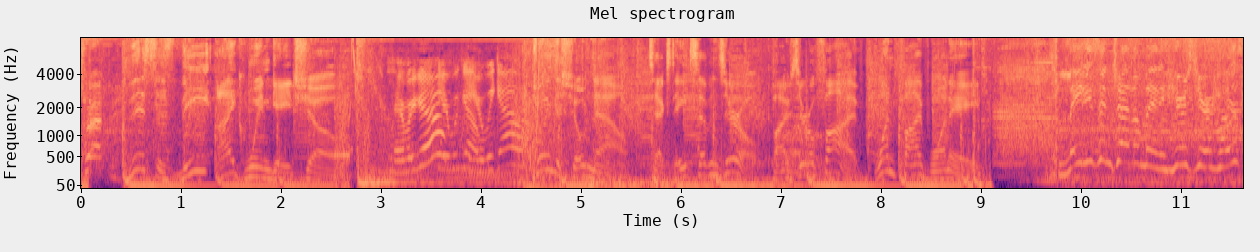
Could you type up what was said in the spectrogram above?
Trapping. This is the Ike Wingate Show. Here we go. Here we go. Here we go. Join the show now. Text 870-505-1518. Ladies and gentlemen, here's your host.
